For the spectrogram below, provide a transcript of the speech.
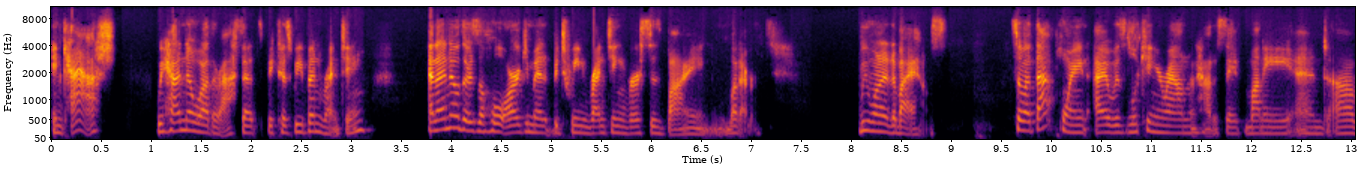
in cash. We had no other assets because we've been renting. And I know there's a whole argument between renting versus buying, whatever. We wanted to buy a house. So at that point, I was looking around on how to save money and uh,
